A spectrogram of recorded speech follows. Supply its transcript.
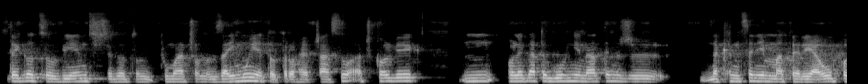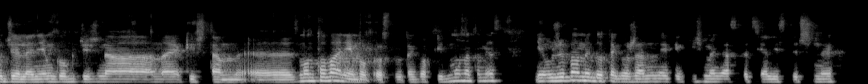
Z tego, co wiem, z czego to tłumaczą, zajmuje to trochę czasu, aczkolwiek polega to głównie na tym, że nakręceniem materiału, podzieleniem go gdzieś na, na jakieś tam e, zmontowaniem po prostu tego filmu, natomiast nie używamy do tego żadnych jakichś mega specjalistycznych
